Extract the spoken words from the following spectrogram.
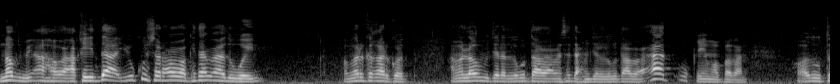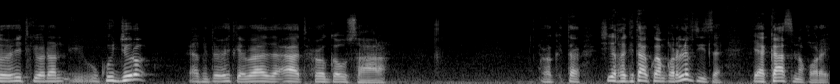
nadmi ah oo caqiida yuu ku sharxo waa kitaab aada u weyn oo mararka qaarkood ama laba mujalad lagu daabaco ama saddex mujalad lagu daabaco aad u qiimo badan oo adigu tawxiidkii o dhan uu ku jiro laakiin tawxiidka cibaadada aada xoogga u saara waa kitaab shiikha kitaabkan qoray laftiisa yaa kaasna qoray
